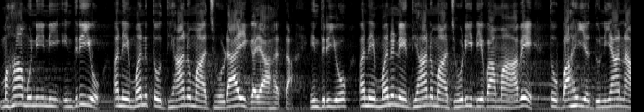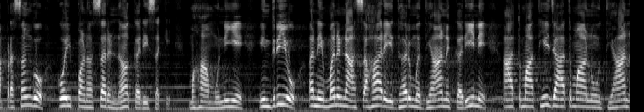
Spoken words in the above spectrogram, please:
મહામુનિની ઇન્દ્રિયો અને મન તો ધ્યાનમાં જોડાઈ ગયા હતા. ઇન્દ્રિયો અને મનને ધ્યાનમાં જોડી દેવામાં આવે તો બાહ્ય દુનિયાના પ્રસંગો કોઈ પણ અસર ન કરી શકે. મહામુનિએ ઇન્દ્રિયો અને મનના સહારે ધર્મ ધ્યાન કરીને આત્માથી જ આત્માનું ધ્યાન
